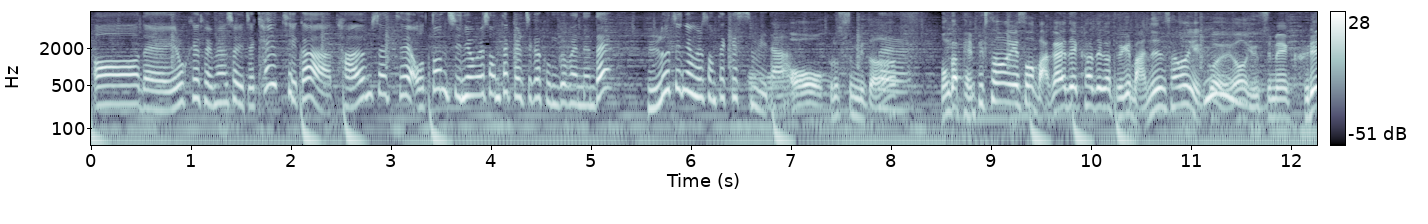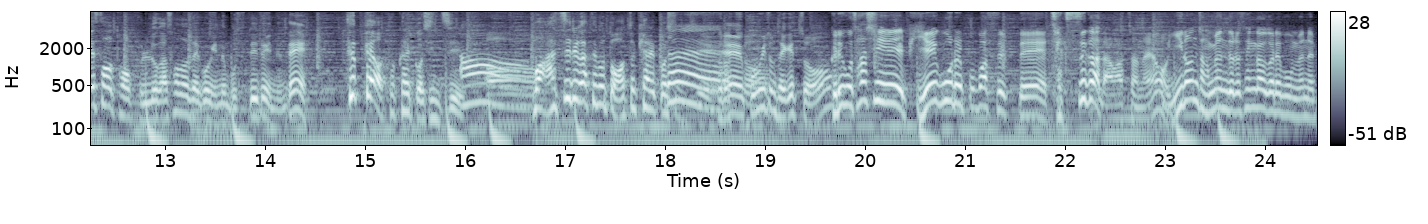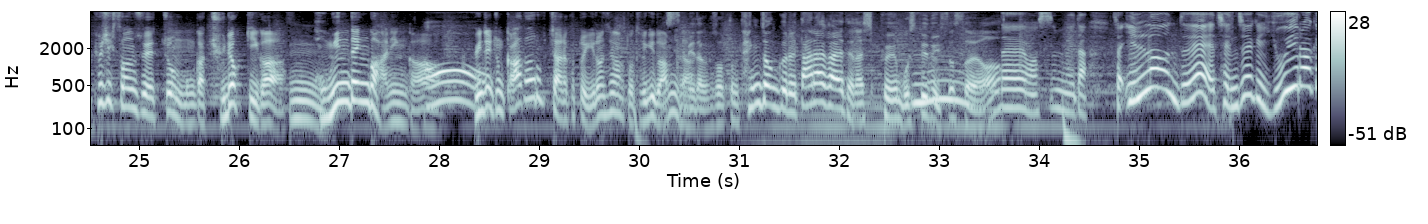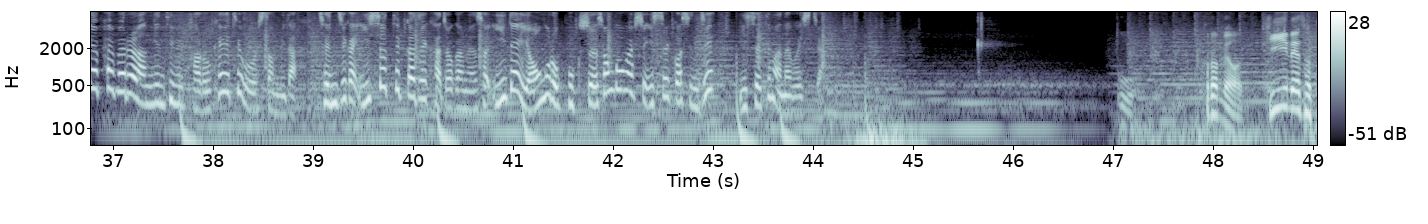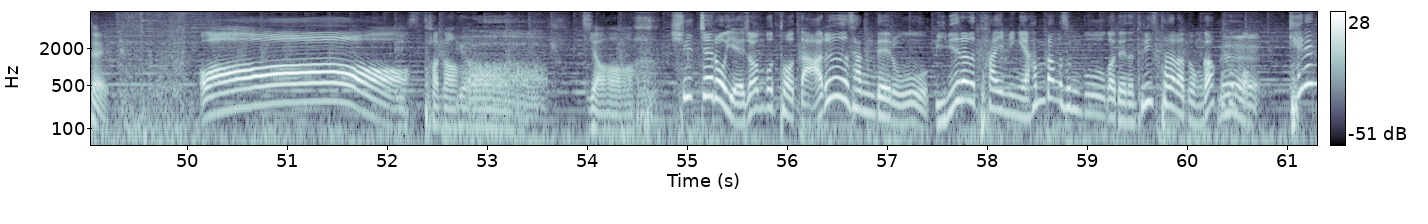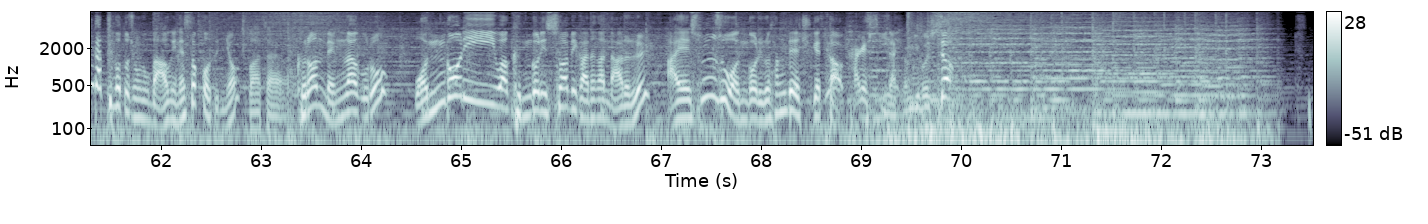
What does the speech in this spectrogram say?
어, 네. 이렇게 되면서 이제 KT가 다음 세트에 어떤 진영을 선택할지가 궁금했는데 blue 진영을 선택했습니다. 어 그렇습니다. 네. 뭔가 ban pick 상황에서 막아야 될 카드가 되게 많은 상황일 거예요. 요즘에 그래서 더 blue가 선호되고 있는 모습들도 있는데 트페 어떻게 할 것인지, 아, 뭐 아지르 같은 것도 어떻게 할 것인지 네. 네, 그렇죠. 고민이 좀 되겠죠. 그리고 사실 비에고를 뽑았을 때 잭스가 나왔잖아요. 이런 장면들을 생각을 해보면 표식 선수의 좀 뭔가 주력기가 음. 봉인된 거 아닌가. 어. 굉장히 좀 까다롭지 않을까 또 이런 생각도 들기도 합니다. 맞습니다. 그래서 좀 탱정글을 따라가야 되나 싶은 모습들도 있었어요. 네, 맞습니다. 자, 1라운드에 젠지에게 유일하게 패배를 안긴 팀이 바로 KT 롤스터입니다. 젠지가 2세트까지 가져가면서 2대 0으로 복수에 성공할 수 있을 것인지 2세트 만나보시죠. 그러면 기인의 선택. 와. 스타나. 야. 실제로 예전부터 나르 상대로 미네랄 타이밍에 한방 승부가 되는 트리스타라던가 뭐 네. 캐넨 같은 것도 종종 나오긴 했었거든요. 맞아요. 그런 맥락으로 원거리와 근거리 수합이 가능한 나르를 아예 순수 원거리로 상대해 주겠다. 가겠습니다. 경기 보시죠.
